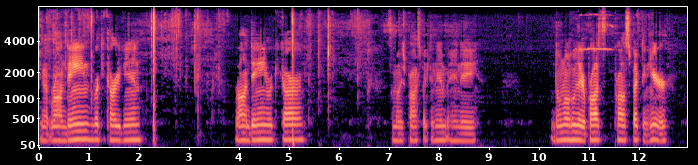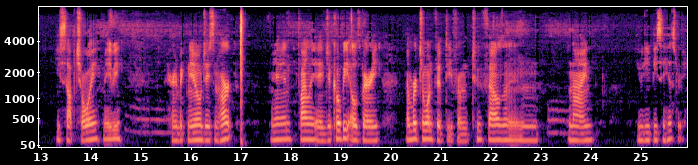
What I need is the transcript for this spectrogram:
You got Ron Dayne, rookie card again. Ron Dayne rookie card. Somebody's prospecting him and a don't know who they're pros prospecting here. Hee-Seop Choi, maybe. Aaron McNeil, Jason Hart. And finally a Jacoby Ellsbury, number to 150 from 2009 UD piece of history.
